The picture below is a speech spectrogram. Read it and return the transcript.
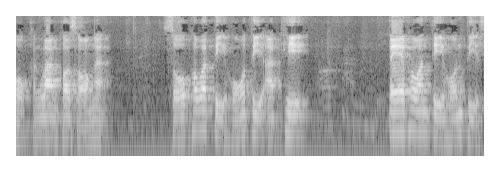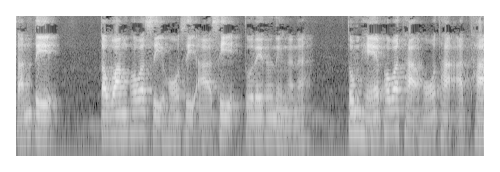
หกข้างล่างข้อสองอะ โสภวติโหติอัติเตภวันติโหนติสันติ ตวังภวสีโหสีอาสีตัวใดตัวหนึ่งอะนะตุมเหภวถะโหทะอัฏฐะ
